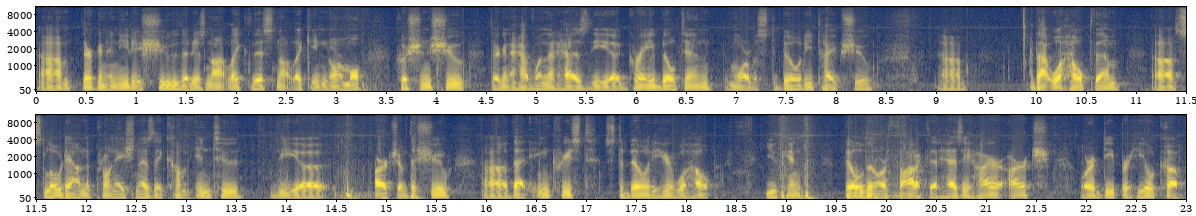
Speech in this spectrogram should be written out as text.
Um, they're going to need a shoe that is not like this, not like a normal cushion shoe. They're going to have one that has the uh, gray built in, the more of a stability type shoe. Uh, that will help them uh, slow down the pronation as they come into the uh, arch of the shoe. Uh, that increased stability here will help. You can build an orthotic that has a higher arch or a deeper heel cup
